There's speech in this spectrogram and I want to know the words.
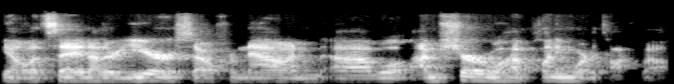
you know, let's say another year or so from now, and uh, we'll, I'm sure we'll have plenty more to talk about.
